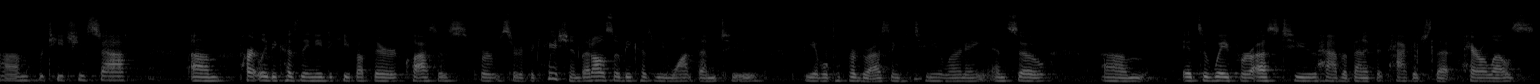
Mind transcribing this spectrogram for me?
um, for teaching staff, um, partly because they need to keep up their classes for certification, but also because we want them to be able to progress and continue learning. And so um, it's a way for us to have a benefit package that parallels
